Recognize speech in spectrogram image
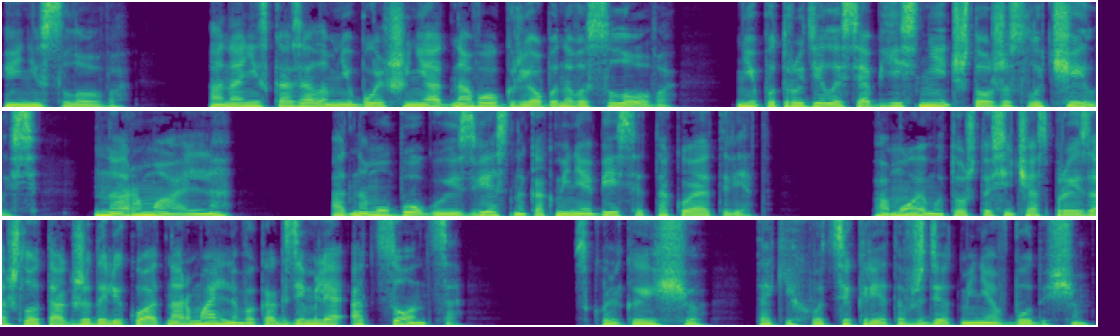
И ни слова. Она не сказала мне больше ни одного грёбаного слова — не потрудилась объяснить, что же случилось. Нормально. Одному Богу известно, как меня бесит такой ответ. По-моему, то, что сейчас произошло, так же далеко от нормального, как Земля от Солнца. Сколько еще таких вот секретов ждет меня в будущем?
